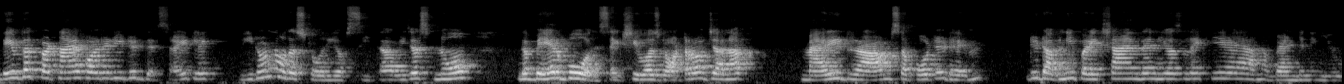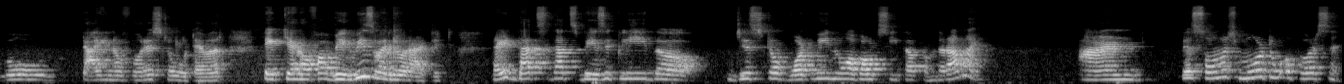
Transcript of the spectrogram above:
Devdutt Pattanaik already did this, right? Like, we don't know the story of Sita. We just know the bare bones. Like, she was daughter of Janak, married Ram, supported him, did Agni Pariksha, and then he was like, Yeah, I'm abandoning you. Go die in a forest or whatever. Take care of our babies while you're at it. Right? That's that's basically the gist of what we know about Sita from the Ramayana. And there's so much more to a person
